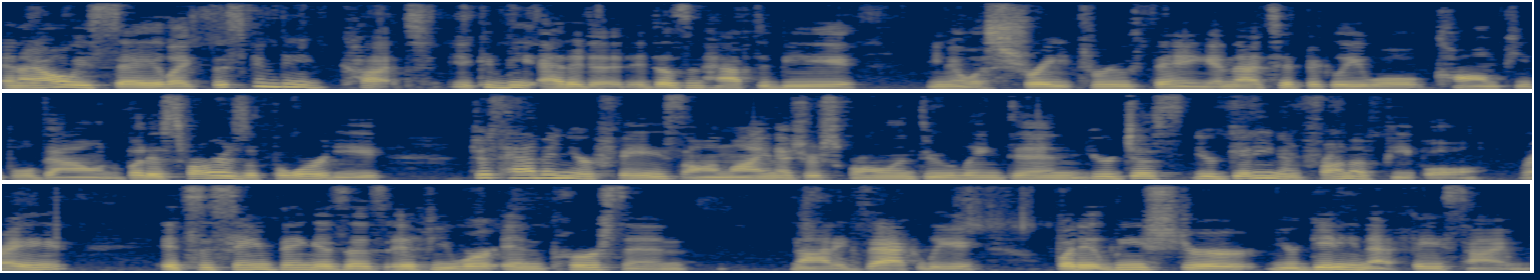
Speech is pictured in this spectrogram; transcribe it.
And I always say like this can be cut. It can be edited. It doesn't have to be, you know, a straight through thing and that typically will calm people down. But as far as authority, just having your face online as you're scrolling through LinkedIn, you're just you're getting in front of people, right? It's the same thing as as if you were in person not exactly but at least you're you're getting that FaceTime.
